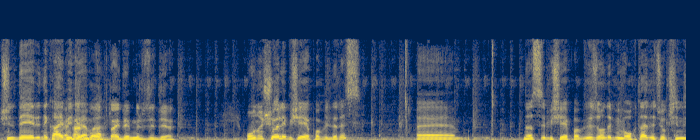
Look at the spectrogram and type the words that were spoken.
Şimdi değerini kaybediyor Efendim hemen. Oktay Demirci diye. Onun şöyle bir şey yapabiliriz. Ee, nasıl bir şey yapabiliriz onu da bilmiyorum. Oktay da çok şimdi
